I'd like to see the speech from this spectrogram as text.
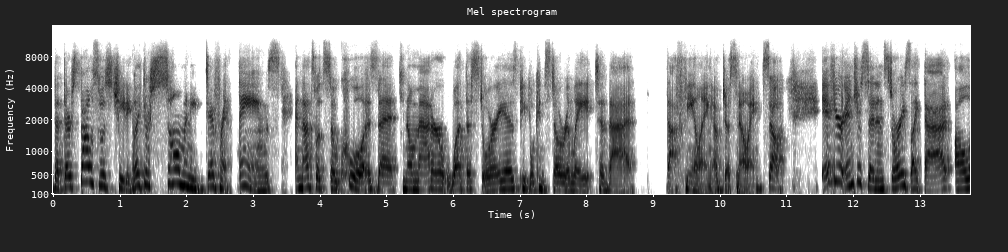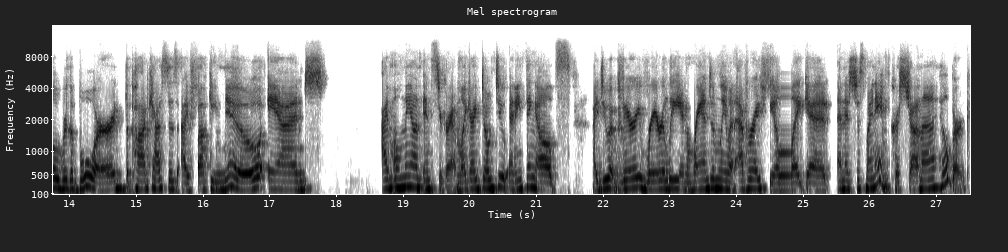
that their spouse was cheating. Like there's so many different things. And that's what's so cool is that no matter what the story is, people can still relate to that that feeling of just knowing. So, if you're interested in stories like that all over the board, the podcast is I fucking knew and I'm only on Instagram. Like I don't do anything else. I do it very rarely and randomly whenever I feel like it. And it's just my name, Christiana Hilberg.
